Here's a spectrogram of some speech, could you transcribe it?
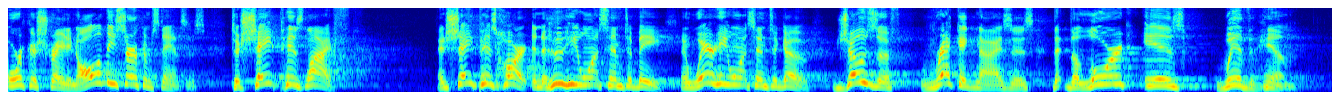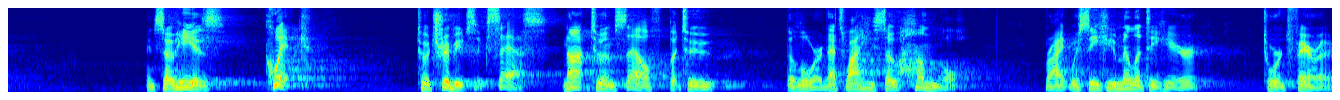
orchestrating all of these circumstances to shape his life and shape his heart into who he wants him to be and where he wants him to go. Joseph recognizes that the Lord is with him. And so he is quick to attribute success, not to himself, but to the Lord. That's why he's so humble, right? We see humility here toward Pharaoh.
